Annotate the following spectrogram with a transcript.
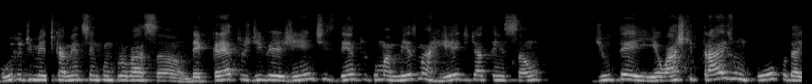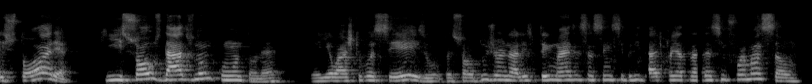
uso de medicamentos sem comprovação, decretos divergentes dentro de uma mesma rede de atenção de UTI. Eu acho que traz um pouco da história que só os dados não contam, né? E eu acho que vocês, o pessoal do jornalismo, tem mais essa sensibilidade para ir atrás dessa informação.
